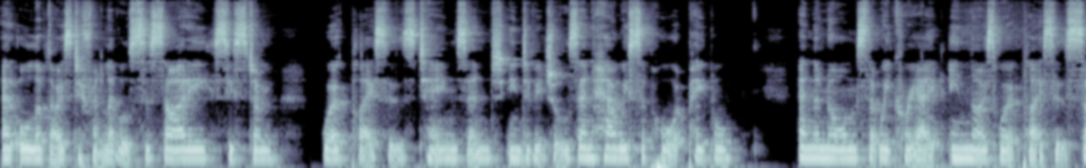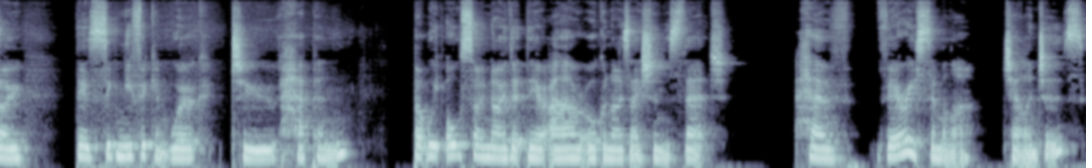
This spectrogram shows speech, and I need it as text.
at all of those different levels, society, system, workplaces, teams and individuals and how we support people and the norms that we create in those workplaces. So there's significant work to happen. But we also know that there are organizations that have very similar challenges,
